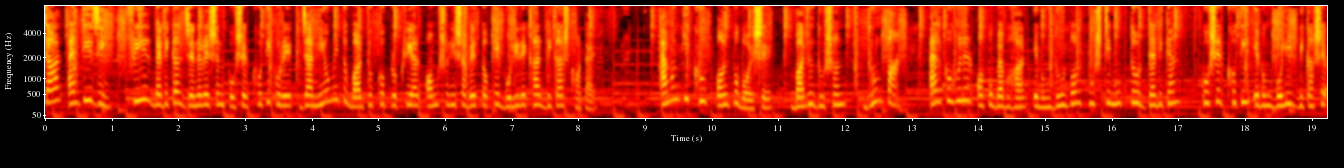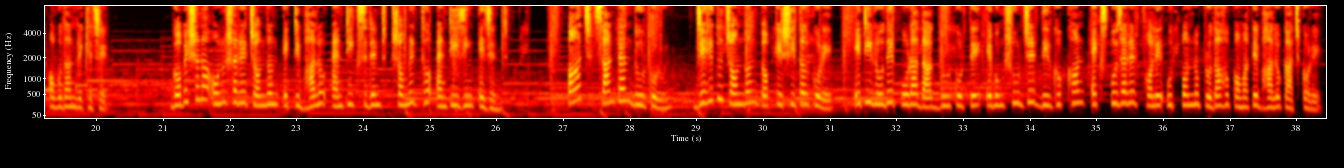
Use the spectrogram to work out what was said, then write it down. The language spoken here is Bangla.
চার অ্যান্টিজিং ফ্রি রেডিক্যাল জেনারেশন কোষের ক্ষতি করে, যা নিয়মিত বার্ধক্য প্রক্রিয়ার অংশ হিসাবে ত্বকে বলিরেখার বিকাশ ঘটায়। এমনকি খুব অল্প বয়সে বায়ু দূষণ, ধূমপান, অ্যালকোহলের অপব্যবহার এবং দুর্বল পুষ্টিমুক্ত ড্যাডিক্যান কোষের ক্ষতি এবং বলির বিকাশে অবদান রেখেছে। গবেষণা অনুসারে চন্দন একটি ভালো অ্যান্টিঅক্সিডেন্ট, সমৃদ্ধ অ্যান্টিজিং এজেন্ট। পাঁচ, সানট্যান দূর করুন। যেহেতু চন্দন ত্বককে শীতল করে, এটি রোদে পোড়া দাগ দূর করতে এবং সূর্যের দীর্ঘক্ষণ এক্সপোজারের ফলে উৎপন্ন প্রদাহ কমাতে ভালো কাজ করে।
